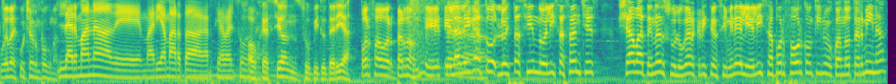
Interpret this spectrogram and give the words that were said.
pueda escuchar un poco más. La hermana de María Marta García Belsunce. Objeción, su pitutería. Por favor, perdón. Eh, el alegato lo está haciendo Elisa Sánchez. Ya va a tener su lugar Cristian Siminelli. Elisa, por favor, continúe. Cuando termina,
